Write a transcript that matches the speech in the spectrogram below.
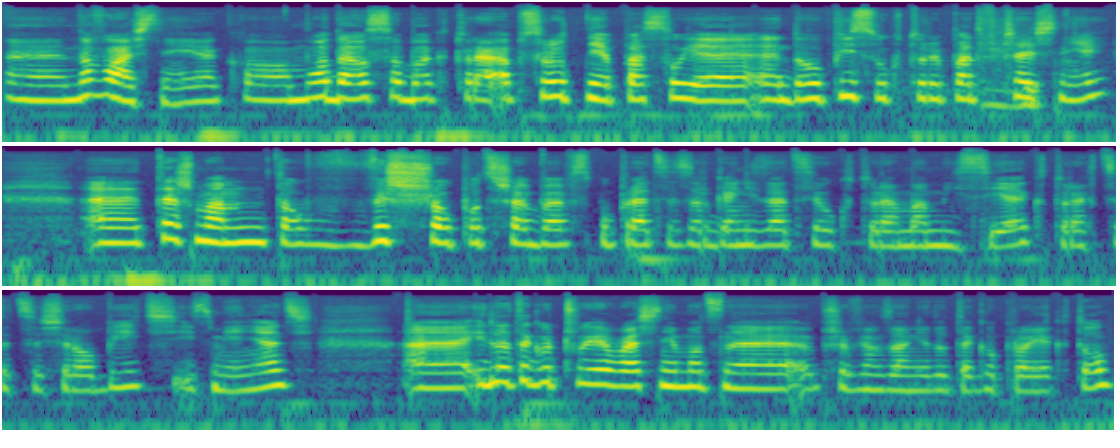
E, no właśnie, jako młoda osoba, która absolutnie pasuje e, do opisu, który padł mhm. wcześniej, e, też mam tą wyższą potrzebę współpracy z organizacją, która ma misję, która chce coś robić i zmieniać. I dlatego czuję właśnie mocne przywiązanie do tego projektu.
